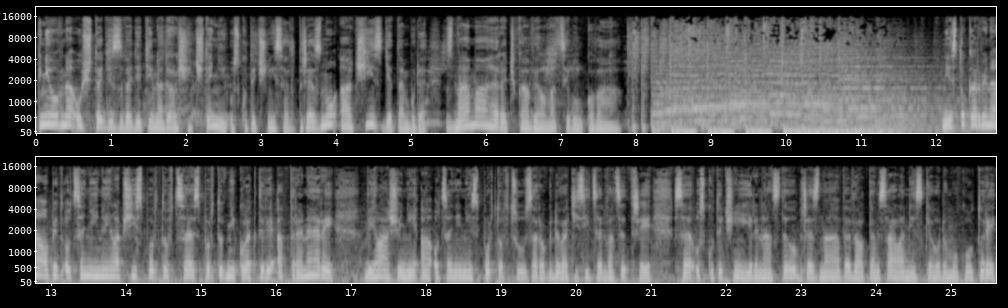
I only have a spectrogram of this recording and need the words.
Knihovna už teď zve děti na další čtení. Uskuteční se v březnu a číst dětem bude známá herečka Vilma Cibulková. Město Karviná opět ocení nejlepší sportovce, sportovní kolektivy a trenéry. Vyhlášení a ocenění sportovců za rok 2023 se uskuteční 11. března ve Velkém sále Městského domu kultury.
